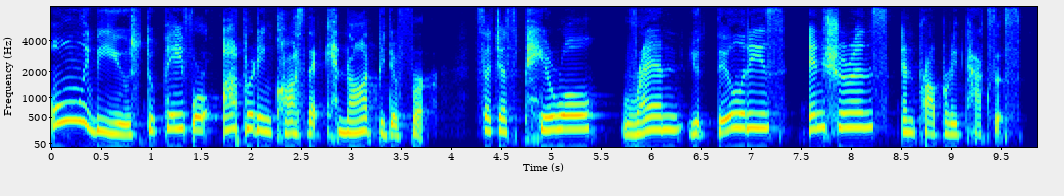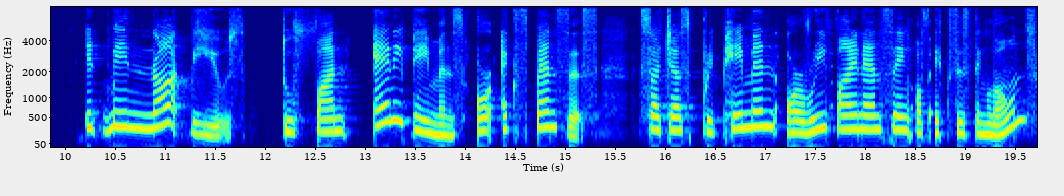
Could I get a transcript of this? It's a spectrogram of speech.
only be used to pay for operating costs that cannot be deferred such as payroll, rent, utilities, insurance and property taxes. It may not be used to fund any payments or expenses such as prepayment or refinancing of existing loans,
